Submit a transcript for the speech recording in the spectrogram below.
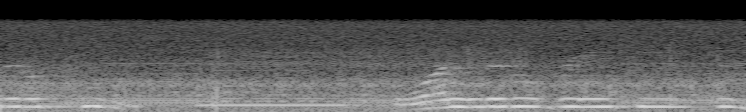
little piece, one little green piece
